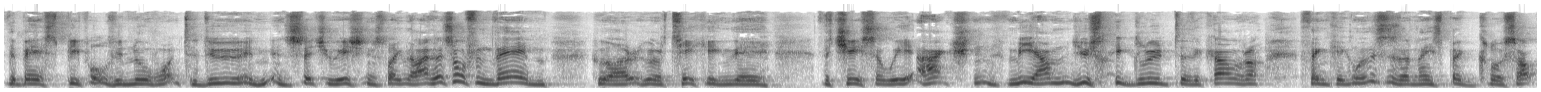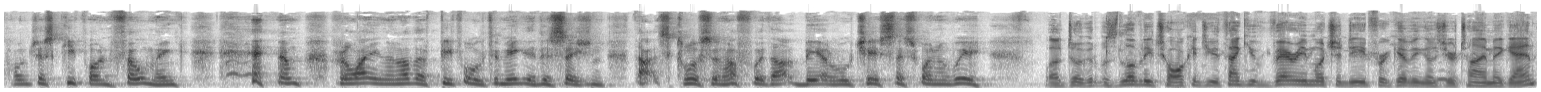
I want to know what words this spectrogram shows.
the best people who know what to do in, in situations like that. And it's often them who are who are taking the the chase away action. Me, I'm usually glued to the camera thinking, well, this is a nice big close up. I'll just keep on filming. I'm relying on other people to make the decision that's close enough with that bear, we'll chase this one away. Well, Doug, it was lovely talking to you. Thank you very much indeed for giving us your time again.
